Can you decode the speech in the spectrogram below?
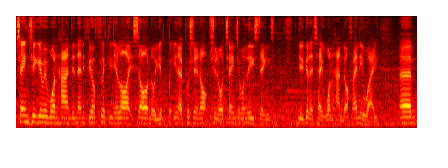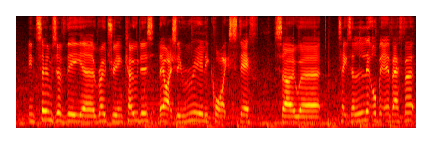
changing it with one hand and then if you're flicking your lights on or you're you know, pushing an option or changing one of these things, you're going to take one hand off anyway. Um, in terms of the uh, rotary encoders, they are actually really quite stiff, so uh, takes a little bit of effort.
